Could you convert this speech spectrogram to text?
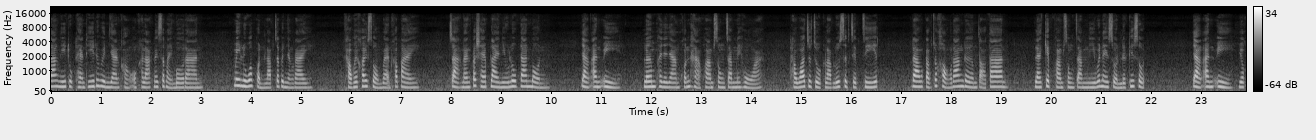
ร่างนี้ถูกแทนที่ด้วยวิญญาณขององคลักษ์ในสมัยโบราณ ไม่รู้ว่าผลลัพธ์จะเป็นอย่างไร เขาค่อยๆ สวมแหวนเข้าไป จากนั้นก็ใช้ปลายนิ้วลูบด้านบน อย่างอันอีเริ่มพยายามค้นหาความทรงจำในหัวทว่าจู่ๆกลับรู้สึกเจ็บจี๊ด ราวกับเจ้าของร่างเดิมต่อต้าน และเก็บความทรงจำนี้ไว้ในส่วนลึกที่สุด อย่างอันอียก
